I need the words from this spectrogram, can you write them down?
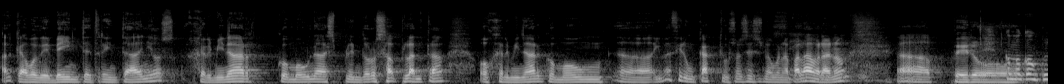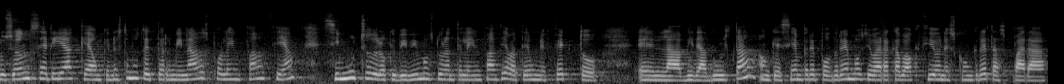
al cabo de 20, 30 años, germinar como una esplendorosa planta o germinar como un, uh, iba a decir un cactus, no sé si es una buena palabra, ¿no? Uh, pero... Como conclusión sería que aunque no estemos determinados por la infancia, sí mucho de lo que vivimos durante la infancia va a tener un efecto en la vida adulta, aunque siempre podremos llevar a cabo acciones concretas para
